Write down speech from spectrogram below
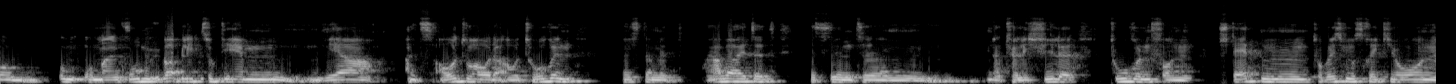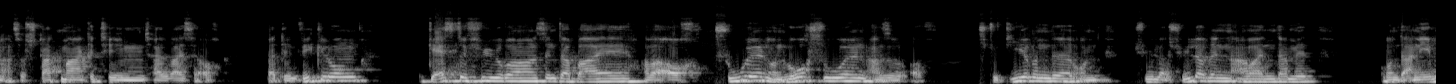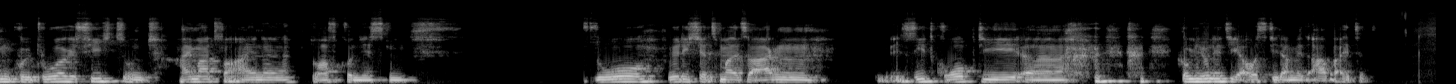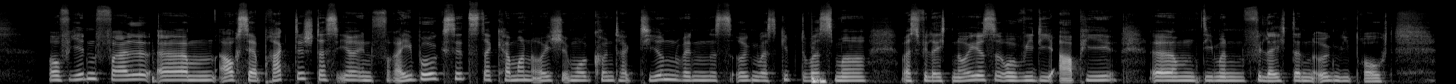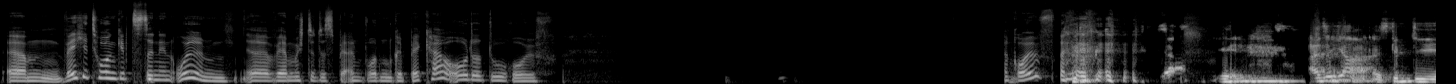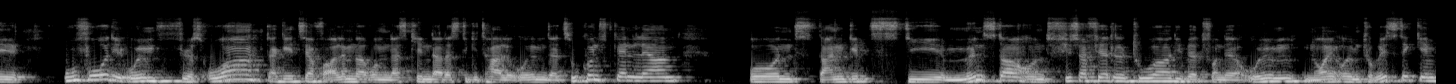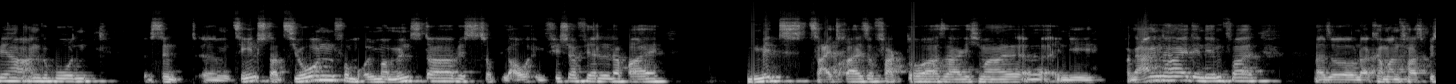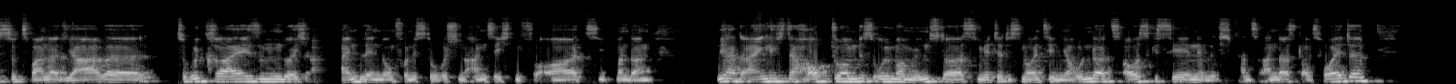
um, um mal einen groben Überblick zu geben, wer als Autor oder Autorin nicht damit arbeitet. Es sind ähm, natürlich viele Touren von Städten, Tourismusregionen, also Stadtmarketing, teilweise auch Stadtentwicklung. Gästeführer sind dabei, aber auch Schulen und Hochschulen, also auch Studierende und Schüler, Schülerinnen arbeiten damit. Und daneben Kultur-, Geschichts- und Heimatvereine, Dorfchronisten so würde ich jetzt mal sagen, sieht grob die äh, Community aus, die damit arbeitet. Auf jeden Fall ähm, auch sehr praktisch, dass ihr in Freiburg sitzt. Da kann man euch immer kontaktieren, wenn es irgendwas gibt, was man, was vielleicht neu ist, so wie die API, ähm, die man vielleicht dann irgendwie braucht. Ähm, welche Touren gibt es denn in Ulm? Äh, wer möchte das beantworten? Rebecca oder du, Rolf? Rolf? ja, also ja, es gibt die UFO, die Ulm fürs Ohr. Da geht es ja vor allem darum, dass Kinder das digitale Ulm der Zukunft kennenlernen. Und dann gibt es die Münster- und Fischerviertel-Tour, die wird von der Ulm Neu-Ulm Touristik GmbH angeboten. Es sind ähm, zehn Stationen vom Ulmer Münster bis zur Blau im Fischerviertel dabei, mit Zeitreisefaktor, sage ich mal, äh, in die Vergangenheit in dem Fall. Also da kann man fast bis zu 200 Jahre zurückreisen. Durch Einblendung von historischen Ansichten vor Ort sieht man dann wie hat eigentlich der Hauptturm des Ulmer Münsters Mitte des 19. Jahrhunderts ausgesehen, nämlich ganz anders als heute.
